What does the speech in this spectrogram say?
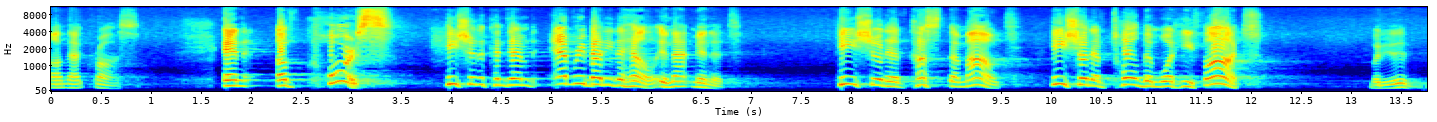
on that cross. And of course, He should have condemned everybody to hell in that minute. He should have cussed them out. He should have told them what he thought. But he didn't.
